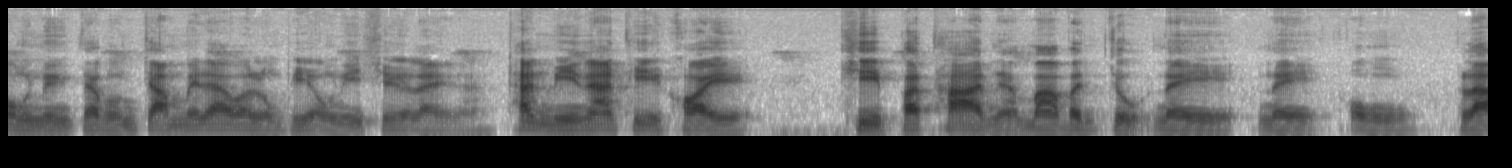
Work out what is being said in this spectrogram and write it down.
องค์หนึ่งแต่ผมจำไม่ได้ว่าหลวงพี่องค์นี้ชื่ออะไรนะท่านมีหน้าที่คอยคีบพระธาตุเนี่ยมาบรรจุในในองค์พระ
